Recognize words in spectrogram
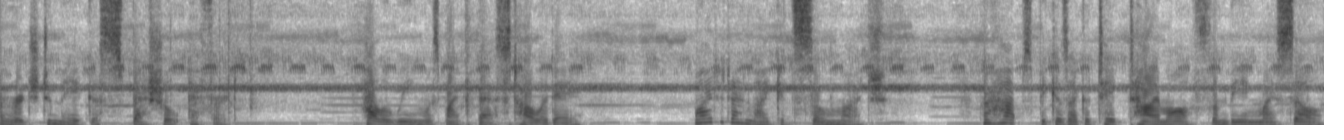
urge to make a special effort. Halloween was my best holiday. Why did I like it so much? Perhaps because I could take time off from being myself,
